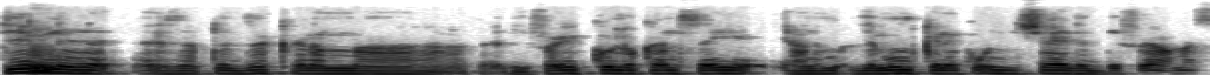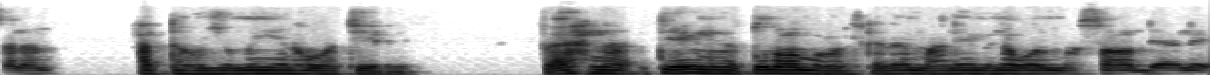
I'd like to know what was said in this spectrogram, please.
تيرني إذا بتتذكر لما الفريق كله كان سيء يعني اللي ممكن يكون شايل الدفاع مثلا حتى هجوميا هو تيرني. فإحنا تيرني طول عمره الكلام عليه من أول ما صعد يعني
